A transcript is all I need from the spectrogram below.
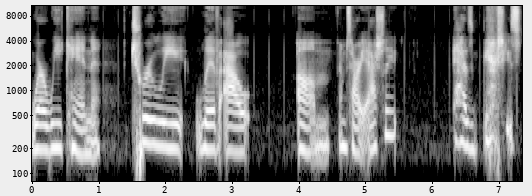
where we can truly live out. Um, I'm sorry, Ashley has, she's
